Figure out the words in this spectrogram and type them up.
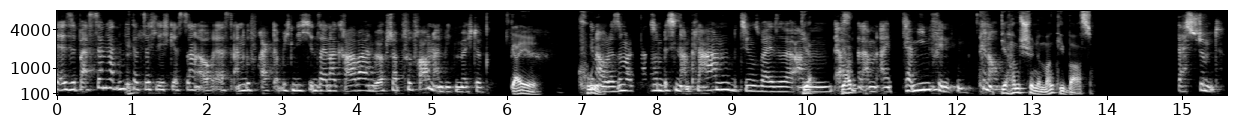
der Sebastian hat mich tatsächlich gestern auch erst angefragt, ob ich nicht in seiner Grava einen Workshop für Frauen anbieten möchte. Geil. Cool. Genau, da sind wir gerade so ein bisschen am Plan, beziehungsweise am ersten Mal am einen Termin finden. Genau. Die haben schöne Monkey Bars. Das stimmt.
